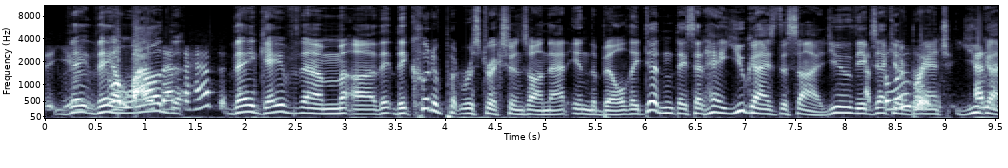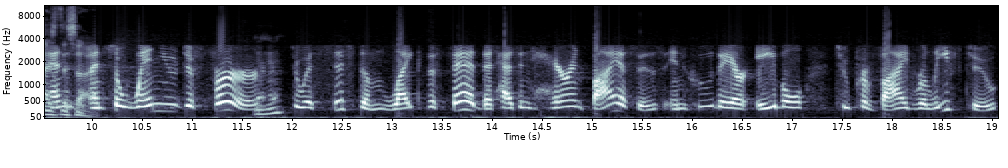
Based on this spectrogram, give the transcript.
you they they allowed allowed that the- to happen. They gave them. Uh, they they could have put restrictions on that in the bill. They didn't. They said, "Hey, you guys decide. You, the executive Absolutely. branch, you And- guys and- decide." And so when you defer Mm-hmm. to a system like the Fed that has inherent biases in who they are able to provide relief to,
